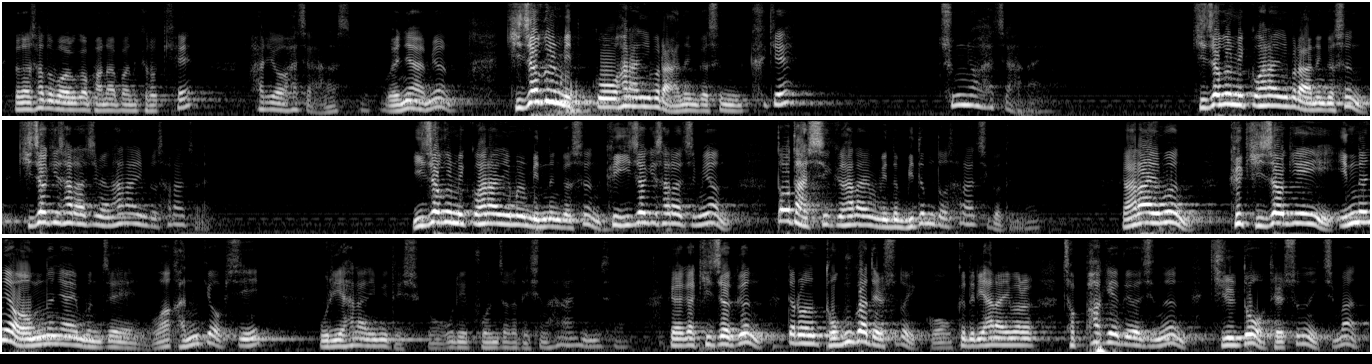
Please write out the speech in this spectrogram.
그러나 사도 바울과 바나바는 그렇게 하려 하지 않았습니다. 왜냐하면 기적을 믿고 하나님을 아는 것은 크게 중요하지 않아요. 기적을 믿고 하나님을 아는 것은 기적이 사라지면 하나님도 사라져요. 이적을 믿고 하나님을 믿는 것은 그 이적이 사라지면 또 다시 그 하나님을 믿는 믿음도 사라지거든요. 그 하나님은 그 기적이 있느냐 없느냐의 문제와 관계없이 우리의 하나님이 되시고 우리의 구원자가 되신 하나님이세요. 그러니까 기적은 때로는 도구가 될 수도 있고 그들이 하나님을 접하게 되어지는 길도 될 수는 있지만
